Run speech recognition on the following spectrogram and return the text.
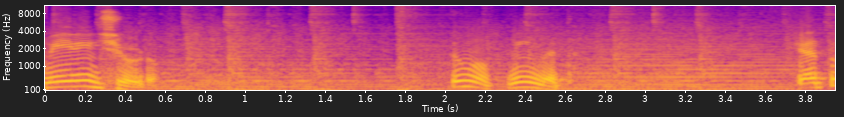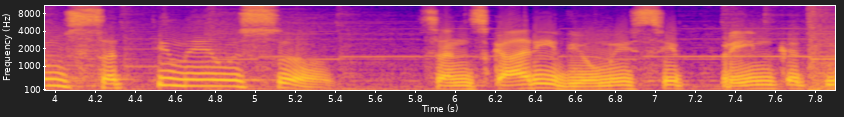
मेरी छोड़ो। तुम अपनी बता क्या तुम सत्य में उस संस्कारी व्योमेश से प्रेम करती?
